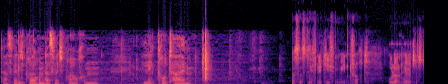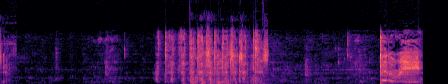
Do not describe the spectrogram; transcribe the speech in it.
Das werde ich brauchen, das werde ich brauchen. Elektroteilen. Das ist definitiv ein Minenschacht. Oder ein Höhlensystem. Auf welcher Höhe das jetzt genau ist. Battery.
